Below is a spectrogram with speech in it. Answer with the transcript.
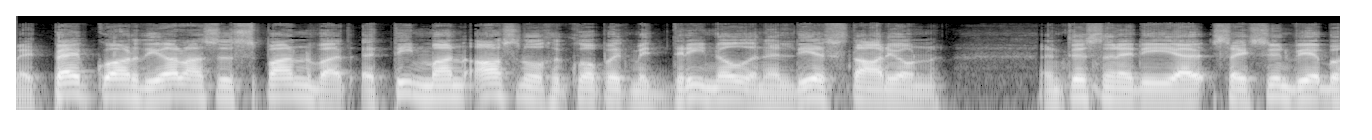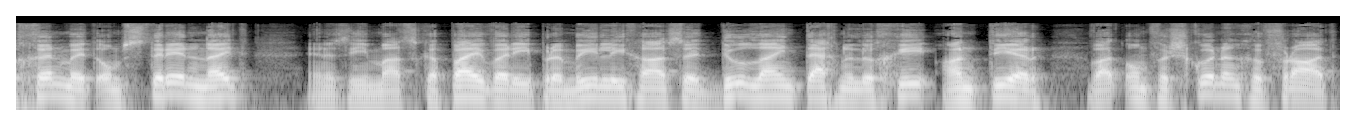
met Pep Guardiola se span wat 'n 10-man Arsenal geklop het met 3-0 in 'n leë stadion. Intussen het die uh, seisoen weer begin met omstredenheid en is die maatskappy wat die Premier Liga se doellyn tegnologie hanteer wat om verskoning gevra het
